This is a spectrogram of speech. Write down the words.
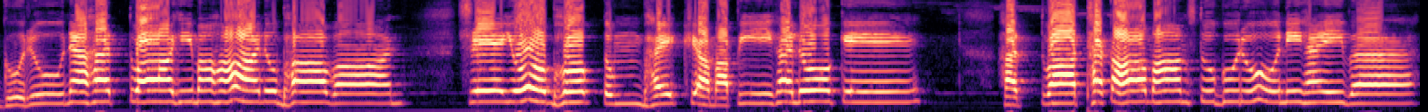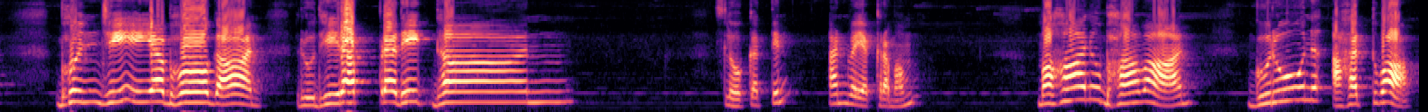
गुरून त्वा हि महानुभावान्। श्रेयो भोक्तुं भैक्ष्यमपीह लोके। हत्वाथ कामांस्तु गुरूनिहैव। भुञ्जीय भोगान् रुधिरप्रदिग्धान्। श्लोकतिन् अन्वयक्रमम् महानुभावान् गुरून् अहत्वा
